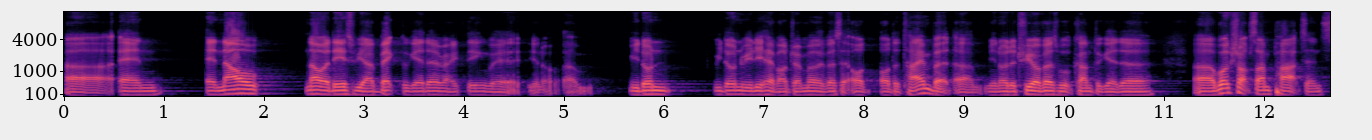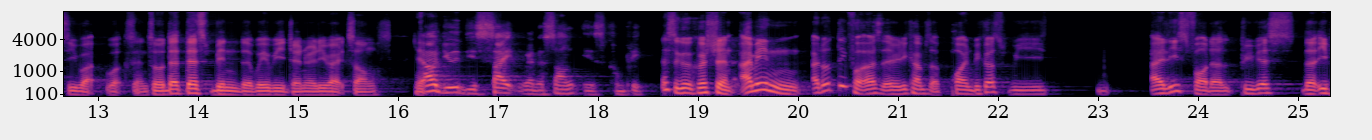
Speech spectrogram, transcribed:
Uh, and and now nowadays we are back together writing where you know um, we don't we don't really have our drummer with us at all, all the time, but um, you know the three of us would come together, uh, workshop some parts and see what works. And so that that's been the way we generally write songs. Yeah. How do you decide when a song is complete? That's a good question. I mean, I don't think for us there really comes a point because we, at least for the previous the EP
